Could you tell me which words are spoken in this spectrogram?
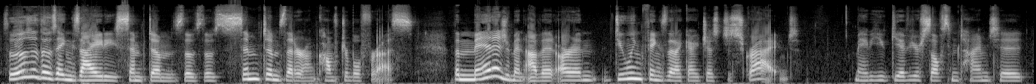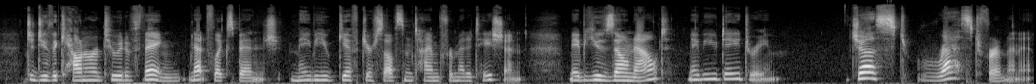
So those are those anxiety symptoms, those those symptoms that are uncomfortable for us. The management of it are in doing things that like I just described. Maybe you give yourself some time to to do the counterintuitive thing, Netflix binge. Maybe you gift yourself some time for meditation. Maybe you zone out, maybe you daydream. Just rest for a minute.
